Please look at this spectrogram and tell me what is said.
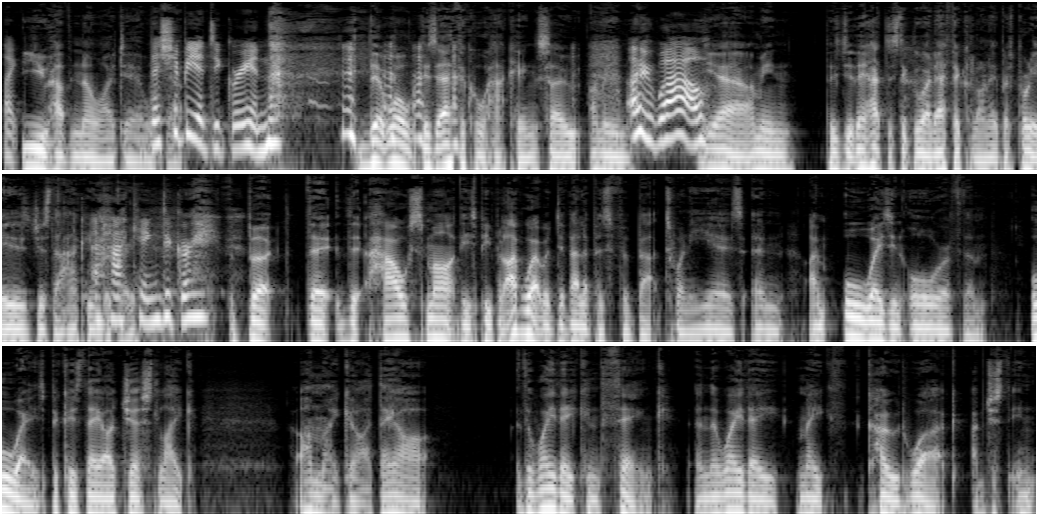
Like- you have no idea what There should be a degree in that. there, well there's ethical hacking so I mean Oh wow, yeah I mean they they had to stick the word ethical on it, but it probably is just a hacking a degree. hacking degree. but the, the how smart these people i've worked with developers for about 20 years and i'm always in awe of them. Always because they are just like oh my god they are the way they can think and the way they make code work i'm just in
